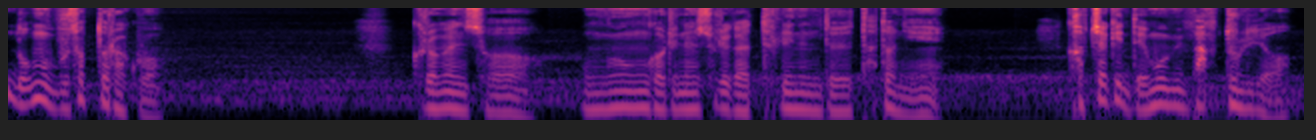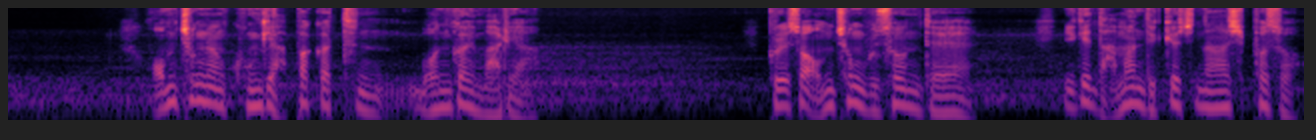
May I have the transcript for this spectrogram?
너무 무섭더라고. 그러면서 웅웅거리는 소리가 들리는 듯 하더니 갑자기 내 몸이 막 눌려. 엄청난 공기 압박 같은 뭔가의 말이야. 그래서 엄청 무서운데 이게 나만 느껴지나 싶어서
